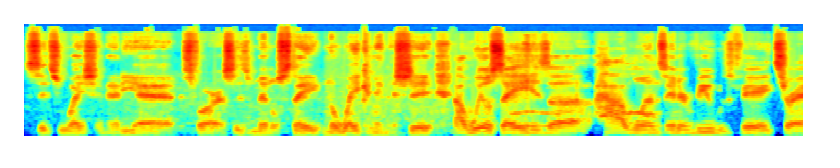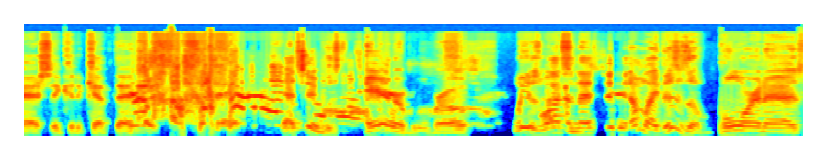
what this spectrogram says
situation that he had as far as his mental state and awakening and shit. I will say his uh Hot Ones interview was very trash. They could have kept that. that shit was terrible, bro. We was watching that shit. I'm like, this is a boring ass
